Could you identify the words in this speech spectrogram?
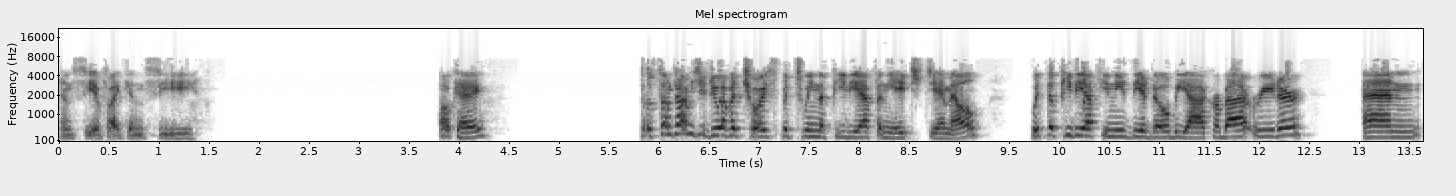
and see if I can see. Okay. So sometimes you do have a choice between the PDF and the HTML. With the PDF, you need the Adobe Acrobat Reader, and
